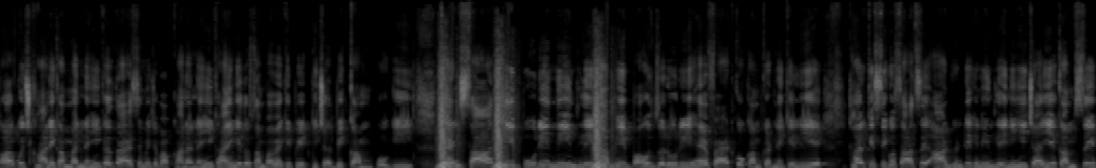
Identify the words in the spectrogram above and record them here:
और कुछ खाने का मन नहीं करता। ऐसे में जब आप खाना नहीं खाएँगे तो संभव है कि पेट की चर्बी कम होगी। फ्रेंड्स, साथ ही पूरी नींद लेना भी बहुत ज़रूरी है, फैट को कम करने के लिए। हर किसी को सात से आठ घंटे की नींद लेनी ही चाहिए। कम से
